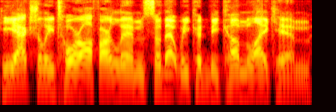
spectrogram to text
He actually tore off our limbs so that we could become like him.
